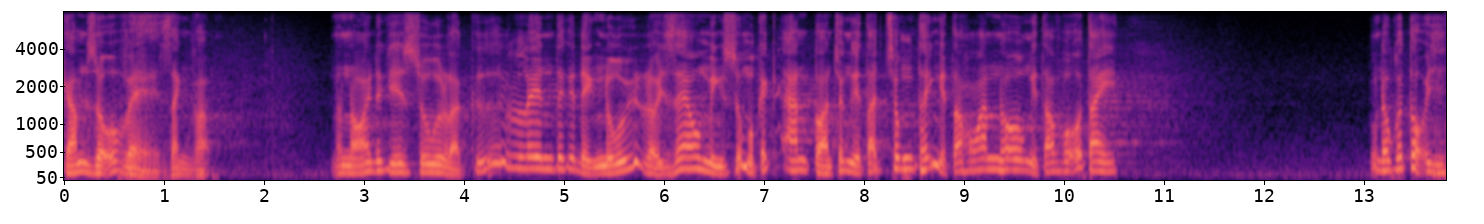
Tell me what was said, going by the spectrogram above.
cám dỗ về danh vọng nó nói Đức Giêsu là cứ lên tới cái đỉnh núi rồi gieo mình xuống một cách an toàn cho người ta trông thấy, người ta hoan hô, người ta vỗ tay. Cũng đâu có tội gì.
